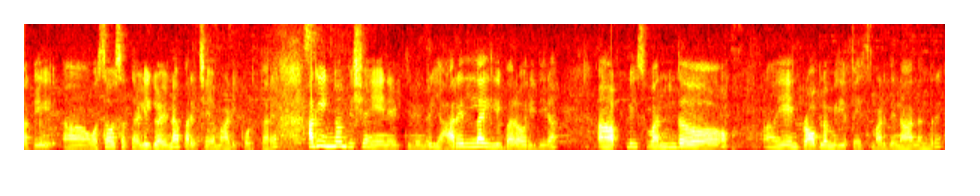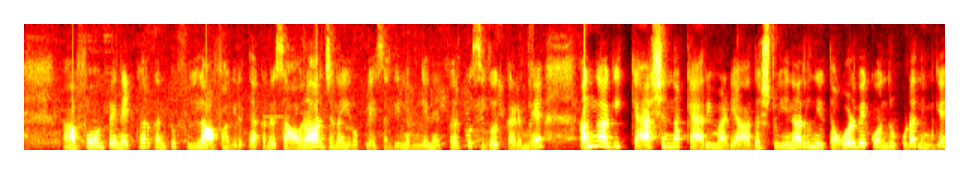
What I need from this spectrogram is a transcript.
ಆಗಲಿ ಹೊಸ ಹೊಸ ತಳಿಗಳನ್ನ ಪರಿಚಯ ಮಾಡಿ ಕೊಡ್ತಾರೆ. ಹಾಗೆ ಇನ್ನೊಂದು ವಿಷಯ ಏನು ಹೇಳ್ತೀನಿ ಅಂದರೆ, ಯಾರೆಲ್ಲ ಇಲ್ಲಿ ಬರೋರಿದ್ದೀರಾ ಪ್ಲೀಸ್ ಒಂದು ಏನು ಪ್ರಾಬ್ಲಮ್ ಇಲ್ಲಿ ಫೇಸ್ ಮಾಡಿದೆ ನಾನಂದರೆ ಫೋನ್ಪೇ ನೆಟ್ವರ್ಕ್ ಅಂತೂ ಫುಲ್ ಆಫ್ ಆಗಿರುತ್ತೆ. ಯಾಕಂದರೆ ಸಾವಿರಾರು ಜನ ಇರೋ ಪ್ಲೇಸಲ್ಲಿ ನಮಗೆ ನೆಟ್ವರ್ಕು ಸಿಗೋದು ಕಡಿಮೆ. ಹಂಗಾಗಿ ಕ್ಯಾಶನ್ನು ಕ್ಯಾರಿ ಮಾಡಿ ಆದಷ್ಟು ಏನಾದರೂ ನೀವು ತಗೊಳ್ಬೇಕು ಅಂದರೂ ಕೂಡ ನಿಮಗೆ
